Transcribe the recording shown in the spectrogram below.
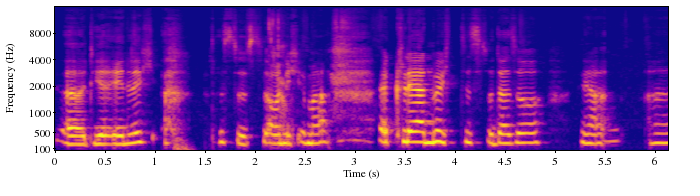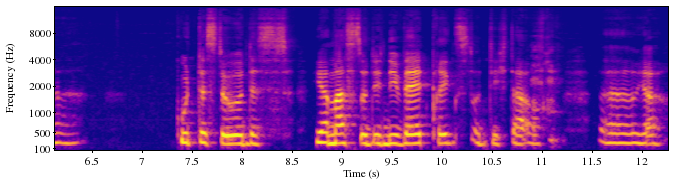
äh, dir ähnlich, dass du es auch nicht immer erklären möchtest oder so. Ja, äh, gut, dass du das ja machst und in die Welt bringst und dich da auch äh, ja,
